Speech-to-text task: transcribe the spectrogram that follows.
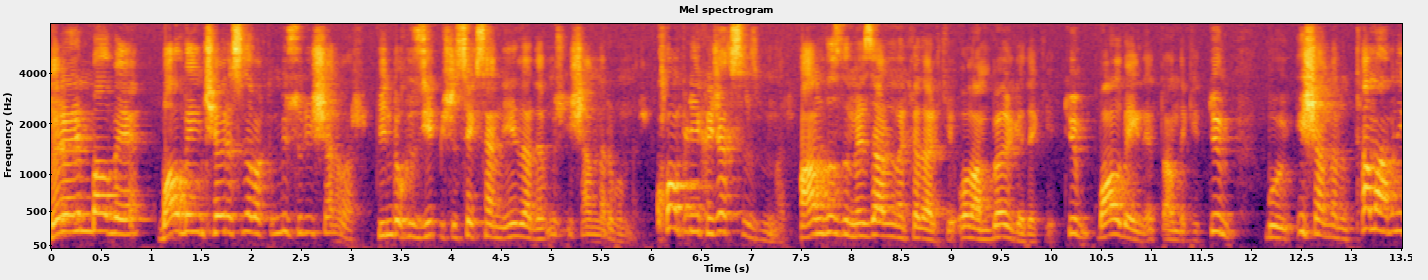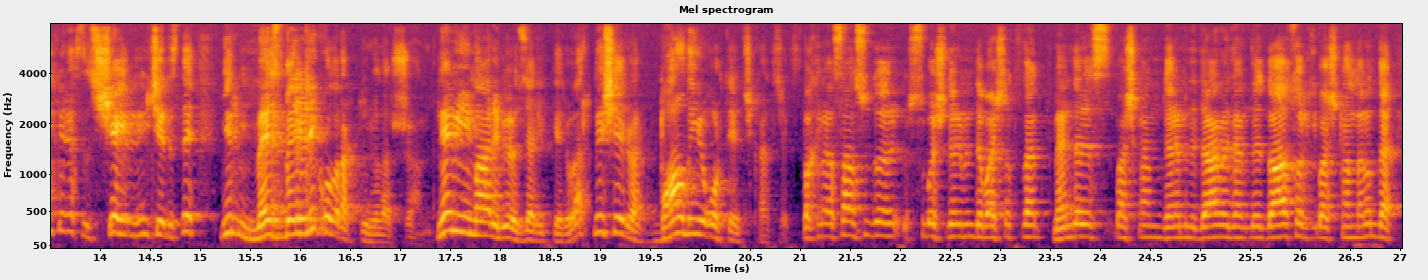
Dönelim Balbey'e. Balbey'in çevresine bakın bir sürü iş yanı var. 1970'li 80'li yıllarda yapılmış iş yanları bunlar. Komple yıkacaksınız bunlar. Andızlı mezarlığına kadar ki olan bölgedeki tüm Balbey'in etrafındaki tüm bu iş anlarının tamamını yıkacaksınız. Şehrin içerisinde bir mezbelelik olarak duruyorlar şu anda. Ne mimari bir özellikleri var ne şehri var. Balbey'i ortaya çıkartacaksınız. Bakın Hasan Su- Subaşı döneminde başlatılan Menderes Başkan döneminde devam eden ve daha sonraki başkanların da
